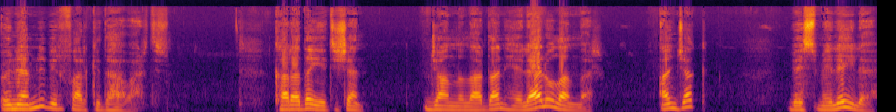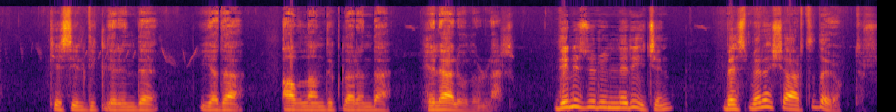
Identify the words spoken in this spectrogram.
önemli bir farkı daha vardır. Karada yetişen canlılardan helal olanlar ancak besmele ile kesildiklerinde ya da avlandıklarında helal olurlar. Deniz ürünleri için besmele şartı da yoktur.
